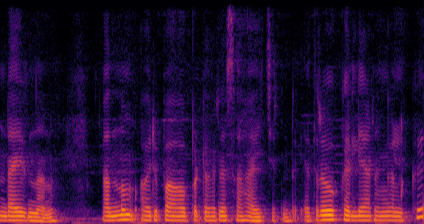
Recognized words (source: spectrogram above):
ഉണ്ടായിരുന്നതാണ്. അന്നും അവർ പാവപ്പെട്ടവരെ സഹായിച്ചിട്ടുണ്ട്. എത്രയോ കല്യാണങ്ങൾക്ക്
